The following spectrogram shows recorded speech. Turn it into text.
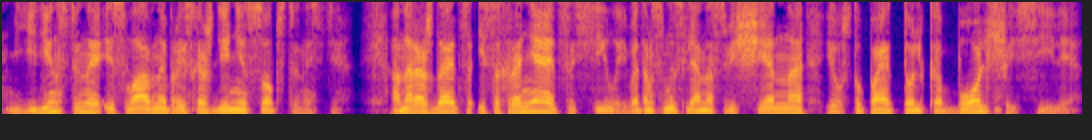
— единственное и славное происхождение собственности — она рождается и сохраняется силой, в этом смысле она священна и уступает только большей силе.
